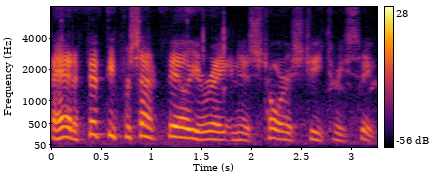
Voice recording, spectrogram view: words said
I had a 50% failure rate in this Taurus G3C.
